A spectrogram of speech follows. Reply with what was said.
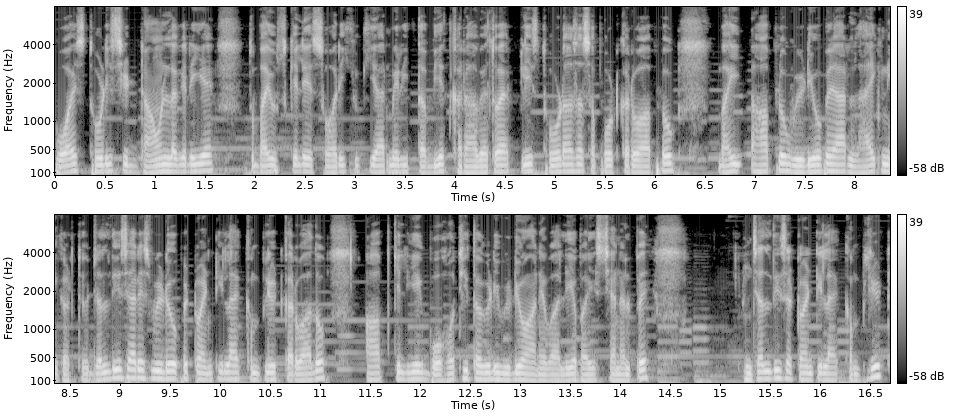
वॉइस थोड़ी सी डाउन लग रही है तो भाई उसके लिए सॉरी क्योंकि यार मेरी तबीयत ख़राब है। तो यार प्लीज़ थोड़ा सा सपोर्ट करो आप लोग। भाई, आप लोग वीडियो पर यार लाइक नहीं करते हो। जल्दी से यार इस वीडियो पर ट्वेंटी लाइक कंप्लीट करवा दो। आपके लिए बहुत ही तगड़ी वीडियो आने वाली है भाई इस चैनल पर जल्दी से ट्वेंटी लाइक कंप्लीट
